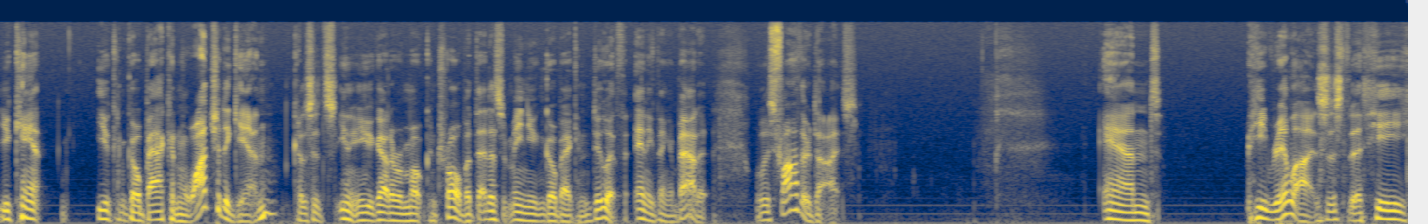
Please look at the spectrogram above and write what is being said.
You can't you can go back and watch it again because it's you know you got a remote control, but that doesn't mean you can go back and do it anything about it. Well, his father dies, and he realizes that he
